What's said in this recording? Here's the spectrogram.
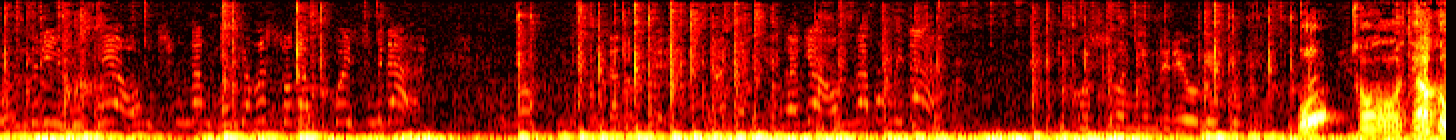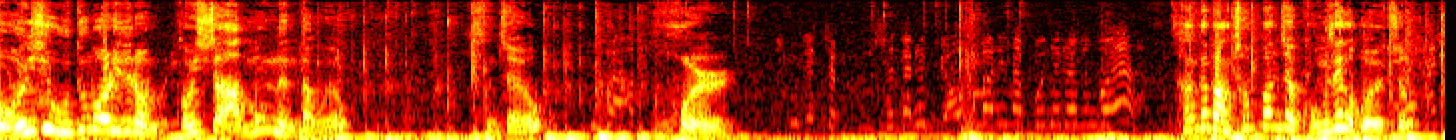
놈들이 요새 엄청난 공격을 쏟아붓고 있습니다. 어, 생각이 없나 봅니다. 오겠군요. 어? 잠깐만 대학가 원시 우두머리들은 번시자 안 먹는다고요? 진짜요? 헐. 도대체 상대방 첫 번째 공세가 뭐였죠? 아,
